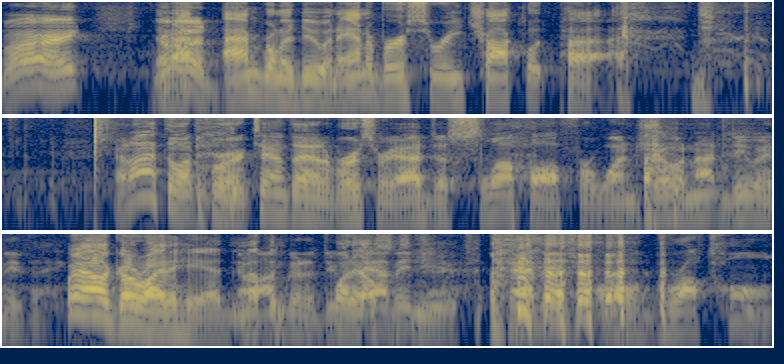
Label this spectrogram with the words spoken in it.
All right. And I- Good. I'm going to do an anniversary chocolate pie. and I thought for our 10th anniversary, I'd just slough off for one show and not do anything. well, go right ahead. No, Nothing, I'm going to do what else cabbage, is new? cabbage au gratin.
